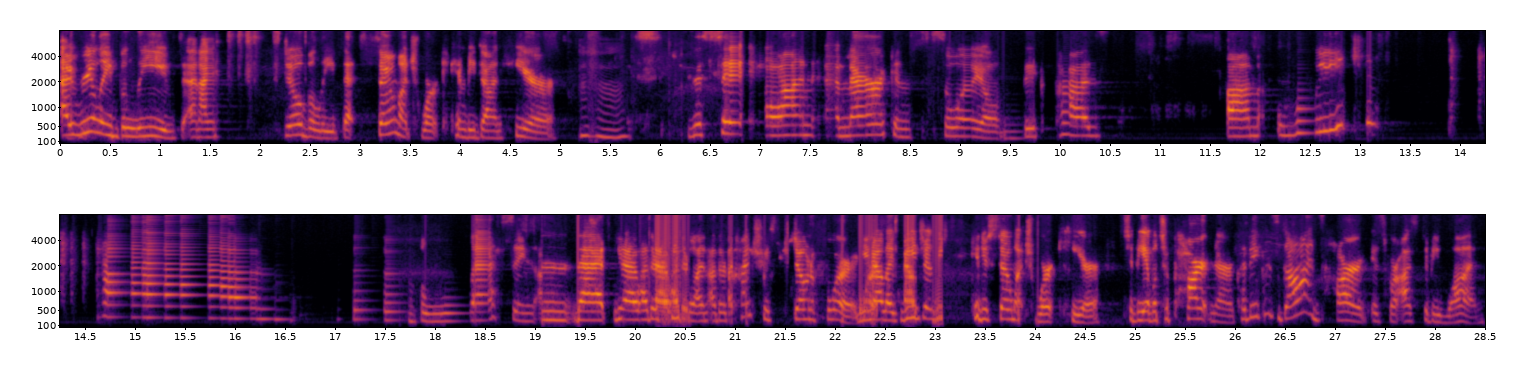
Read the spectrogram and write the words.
I really believed, and I still believe, that so much work can be done here hmm this on American soil because um, we just have the blessing that you know other people in other countries don't afford. You know, like we just can do so much work here to be able to partner because God's heart is for us to be one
